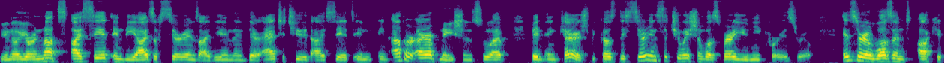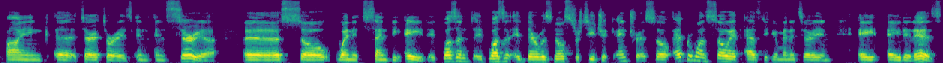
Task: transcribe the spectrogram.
You know, you're nuts. I see it in the eyes of Syrians, I see it in their attitude. I see it in, in other Arab nations who have been encouraged because the Syrian situation was very unique for Israel. Israel wasn't occupying uh, territories in, in Syria. Uh, so when it sent the aid, it wasn't, it wasn't, it, there was no strategic interest. So everyone saw it as the humanitarian aid, aid it is.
